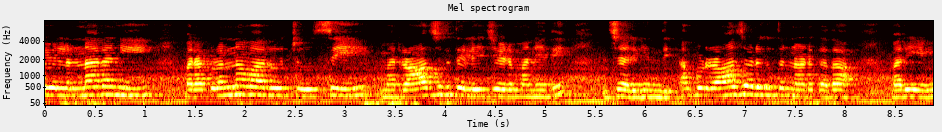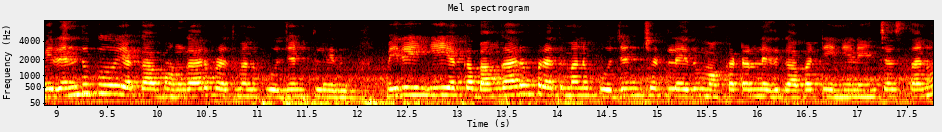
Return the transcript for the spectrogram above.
వీళ్ళు ఉన్నారని మరి అక్కడున్న వారు చూసి మరి రాజుకు తెలియజేయడం అనేది జరిగింది. అప్పుడు రాజు అడుగుతున్నాడు కదా మరి మీరెందుకు ఈ యొక్క బంగారు ప్రతిమను పూజించలేదు మీరు ఈ యొక్క బంగారు ప్రతిమను పూజించట్లేదు మొక్కటం లేదు కాబట్టి నేను ఏం చేస్తాను?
